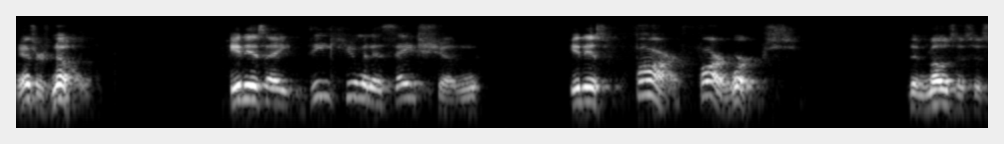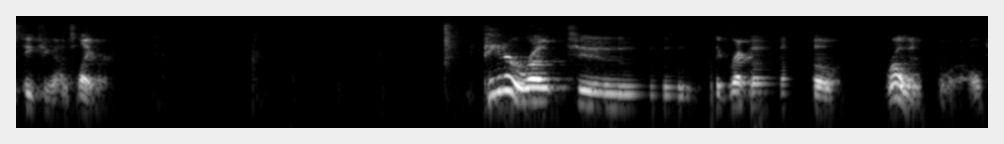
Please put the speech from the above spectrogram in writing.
The answer is no. It is a dehumanization. It is far, far worse than Moses' teaching on slavery. Peter wrote to the Greco Roman world.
